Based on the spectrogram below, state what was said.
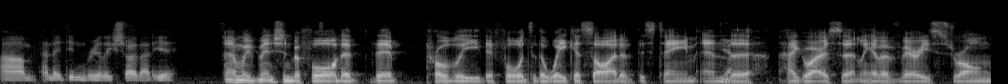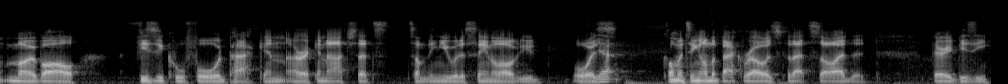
um, and they didn't really show that here. And we've mentioned before that they're probably their forwards are the weaker side of this team, and Yeah. the Jaguars certainly have a very strong, mobile, physical forward pack. And I reckon Arch, that's something you would have seen a lot of you always Yeah. commenting on the back rowers for that side. That very busy.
